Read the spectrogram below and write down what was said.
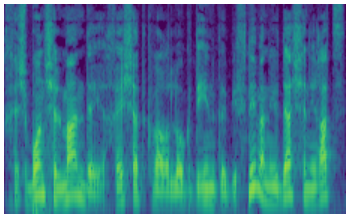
שחשבון של monday אחרי שאת כבר logged in ובפנים אני יודע שאני רץ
